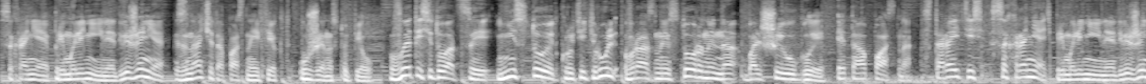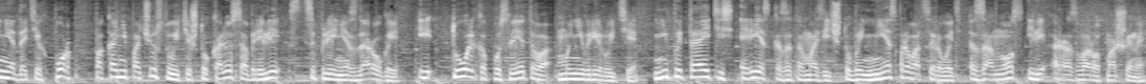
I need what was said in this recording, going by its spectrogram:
сохраняя прямолинейное движение, значит опасный эффект уже наступил. В этой ситуации не стоит крутить руль в разные стороны на большие углы. Это опасно. Старайтесь сохранять прямолинейное движение до тех пор, пока не почувствуете, что колеса обрели сцепление с дорогой. И только после этого маневрируйте. Не пытайтесь резко затормозить, чтобы не спровоцировать занос или разворот машины.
